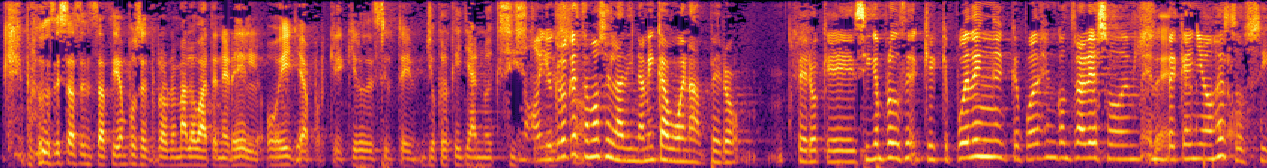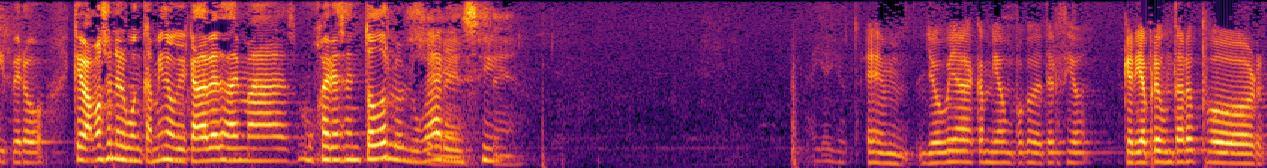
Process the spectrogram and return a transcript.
que produce esa sensación, pues el problema lo va a tener él o ella, porque quiero decirte, yo creo que ya no existe. No, yo creo que estamos en la dinámica buena, pero pero que siguen produciendo, que, que pueden, que puedes encontrar eso en, pequeños gestos, sí, pero que vamos en el buen camino, que cada vez hay más mujeres en todos los lugares, sí. sí. Ahí hay otra. Em, yo voy a cambiar un poco de tercio. Quería preguntaros por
